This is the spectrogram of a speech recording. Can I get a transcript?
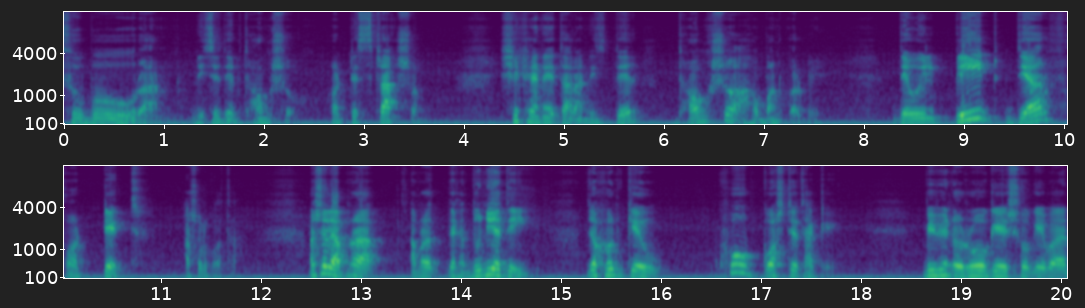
সুবুরান, নিজেদের ধ্বংস অর ডিস্ট্রাকশন সেখানে তারা নিজেদের ধ্বংস আহ্বান করবে। They will plead there for death আসল কথা। আসলে আপনারা, আমরা দেখেন দুনিয়াতেই যখন কেউ খুব কষ্টে থাকে বিভিন্ন রোগে, শোগে বা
